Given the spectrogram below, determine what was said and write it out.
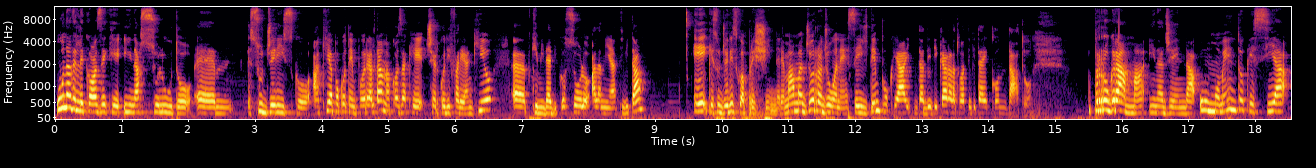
Una delle cose che in assoluto ehm, suggerisco a chi ha poco tempo, in realtà è una cosa che cerco di fare anch'io, eh, che mi dedico solo alla mia attività, e che suggerisco a prescindere, ma a maggior ragione se il tempo che hai da dedicare alla tua attività è contato, programma in agenda un momento che sia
